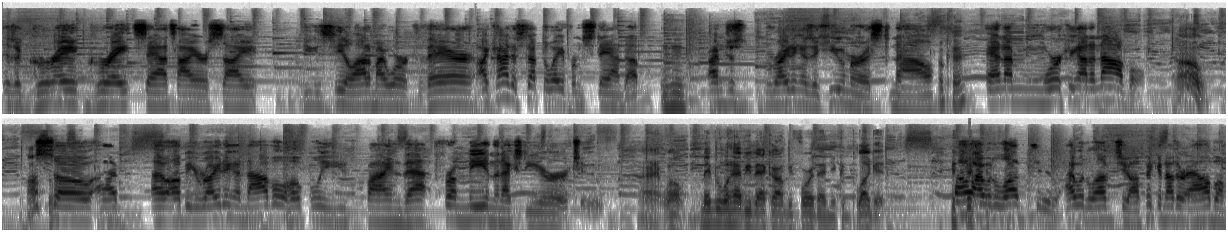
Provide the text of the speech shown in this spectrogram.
is a great, great satire site. You can see a lot of my work there. I kind of stepped away from stand up. Mhm. I'm just writing as a humorist now, Okay. and I'm working on a novel. Oh, awesome. So I, I'll be writing a novel. Hopefully, you find that from me in the next year or two. All right. Well, maybe we'll have you back on before then. You can plug it. Oh, I would love to. I would love to. I'll pick another album,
